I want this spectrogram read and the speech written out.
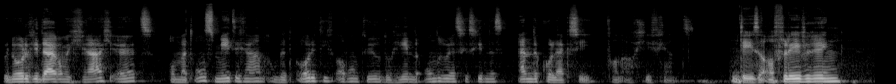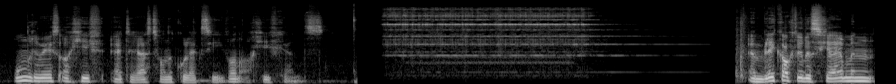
We nodigen je daarom graag uit om met ons mee te gaan op dit auditief avontuur doorheen de onderwijsgeschiedenis en de collectie van Archief Gent. Deze aflevering onderwijsarchief uit de rest van de collectie van Archief Gent. Een blik achter de schermen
